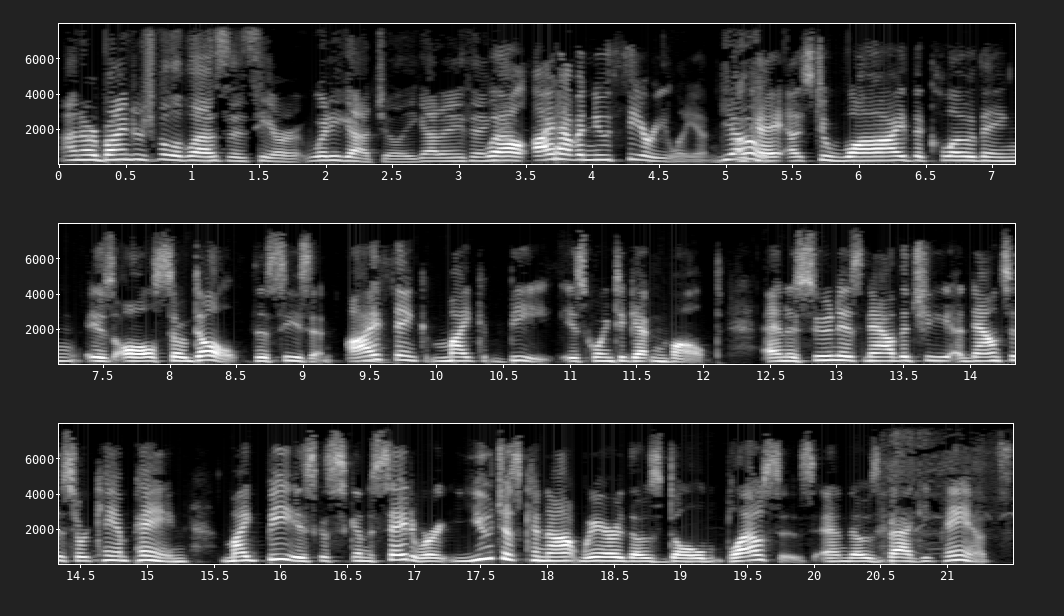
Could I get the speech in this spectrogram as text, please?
On our binders full of blouses here, what do you got, Julie? You got anything? Well, I have a new theory, Lian. Yo. Okay, as to why the clothing is all so dull this season. I Hmm. think Mike B is going to get involved. And as soon as now that she announces her campaign, Mike B is just going to say to her, you just cannot wear those dull blouses and those baggy pants.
